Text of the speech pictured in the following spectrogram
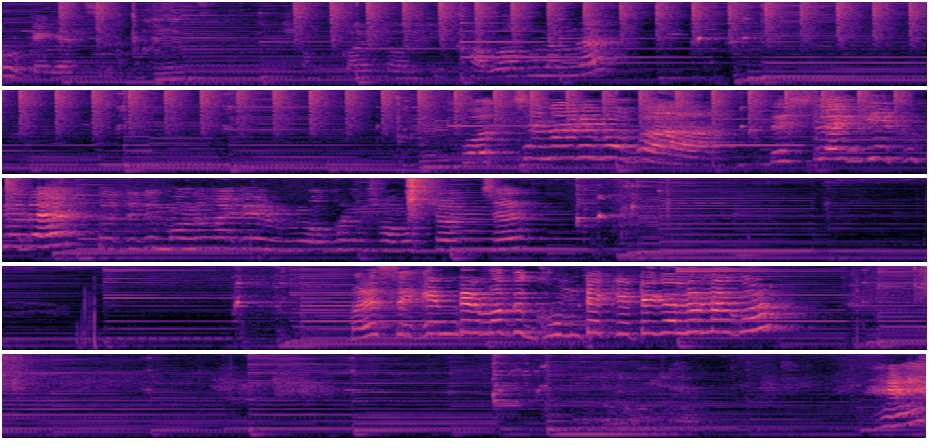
ঘটে গেছে। খাব এখন আমরা? হচ্ছে না রে বাবা। দেশ লাগিয়ে দেয় তো যদি মনে হয় যে ওখানে সমস্যা হচ্ছে। মানে সেকেন্ডের মধ্যে ঘুমটা কেটে গেল না গো? হ্যাঁ?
